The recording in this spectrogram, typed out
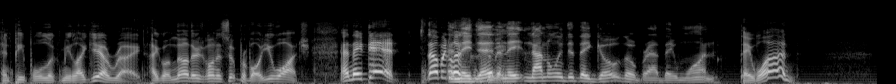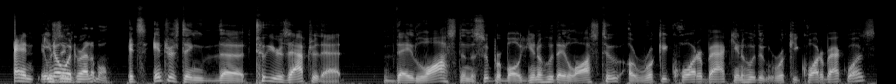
and people look at me like, yeah, right. I go, no, they're going to the Super Bowl. You watch, and they did. Nobody and they did, and they not only did they go though, Brad, they won. they won. And It you was know what? incredible. It's interesting. The two years after that, they lost in the Super Bowl. You know who they lost to? A rookie quarterback. You know who the rookie quarterback was?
